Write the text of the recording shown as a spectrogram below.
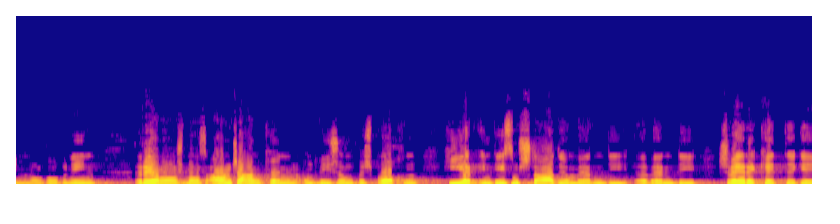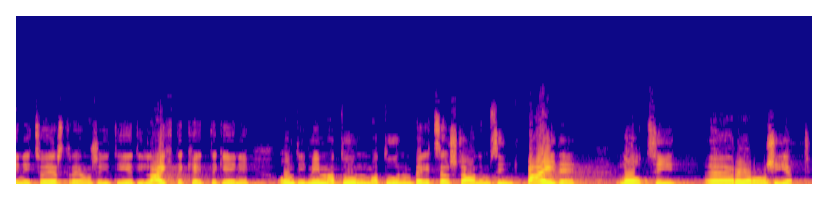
Immunoglobulin-Rearrangements anschauen können. Und wie schon besprochen, hier in diesem Stadium werden die, äh, werden die schwere Kette-Gene zuerst rearrangiert, hier die leichte Kette-Gene und im immaturen, maturen B-Zellstadium sind beide Lozi äh, rearrangiert.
